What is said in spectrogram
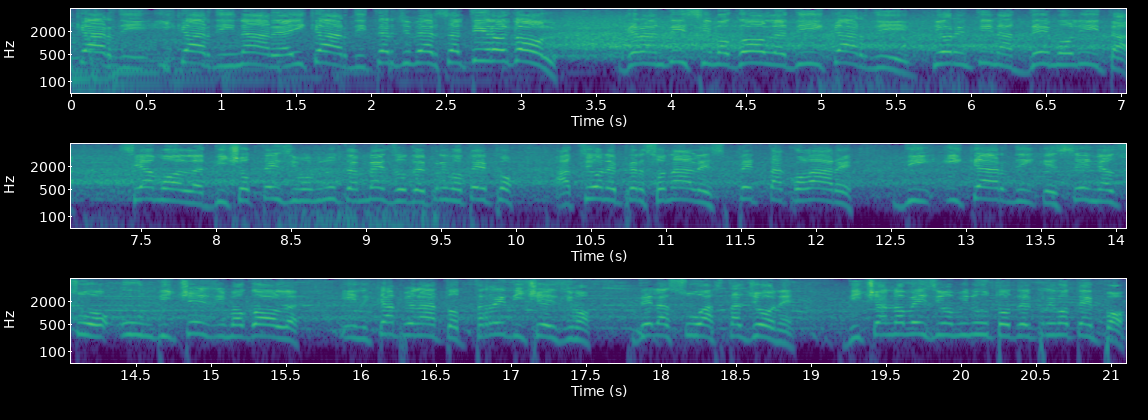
Icardi, Icardi in area, Icardi tergiversa il tiro, il gol! Grandissimo gol di Icardi, Fiorentina demolita. Siamo al diciottesimo minuto e mezzo del primo tempo, azione personale spettacolare di Icardi che segna il suo undicesimo gol in campionato, tredicesimo della sua stagione. Diciannovesimo minuto del primo tempo,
